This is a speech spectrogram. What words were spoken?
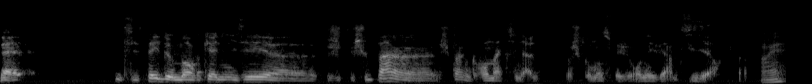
Mais, J'essaye de m'organiser. je ne suis, pas un, je suis pas un grand matinal je commence mes journées vers 10h. Ouais.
